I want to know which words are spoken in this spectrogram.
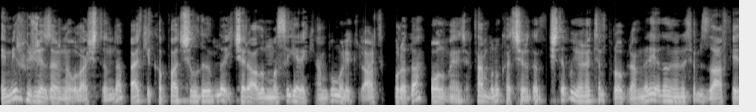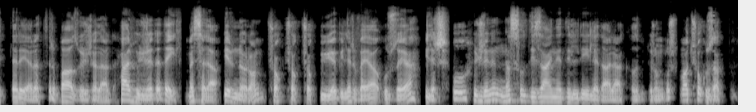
emir hücre zarına ulaştığında belki kapı açıldığında içeri alınması gereken bu molekül artık burada olmayacak. Sen bunu kaçırdın. İşte bu yönetim problemleri ya da yönetim zafiyetleri yaratır bazı hücrelerde. Her hücrede değil. Mesela bir nöron çok çok çok büyüyebilir veya uzayabilir. Bu hücrenin nasıl dizayn edildiğiyle de alakalı bir durumdur. Ama çok uzattım.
